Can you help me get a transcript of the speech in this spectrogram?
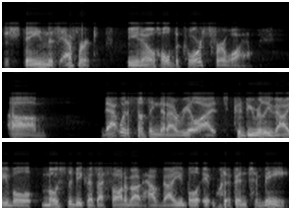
sustain this effort, you know, hold the course for a while. Um, that was something that I realized could be really valuable, mostly because I thought about how valuable it would have been to me.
